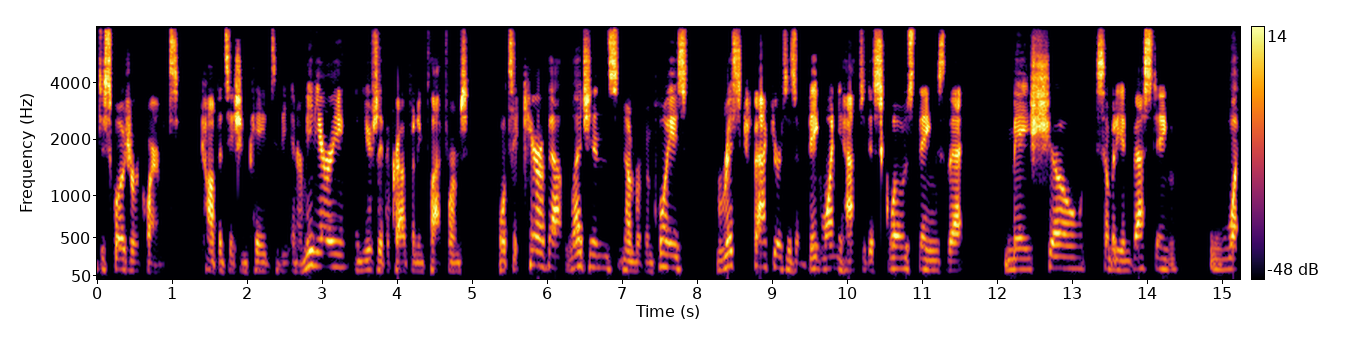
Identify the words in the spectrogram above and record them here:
disclosure requirements. Compensation paid to the intermediary, and usually the crowdfunding platforms will take care of that. Legends, number of employees, risk factors is a big one. You have to disclose things that may show somebody investing what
